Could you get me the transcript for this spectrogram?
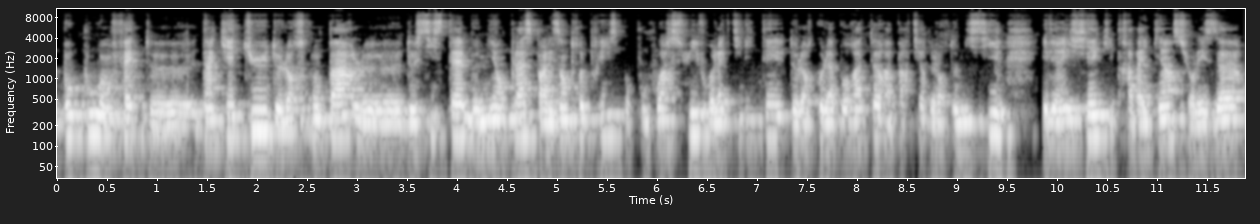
beaucoup en fait euh, d'inquiétude lorsqu'on parle de systèmes mis en place par les entreprises pour pouvoir suivre l'activité de leurs collaborateurs à partir de leur domicile et vérifier qu'ils travaillent bien sur les heures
